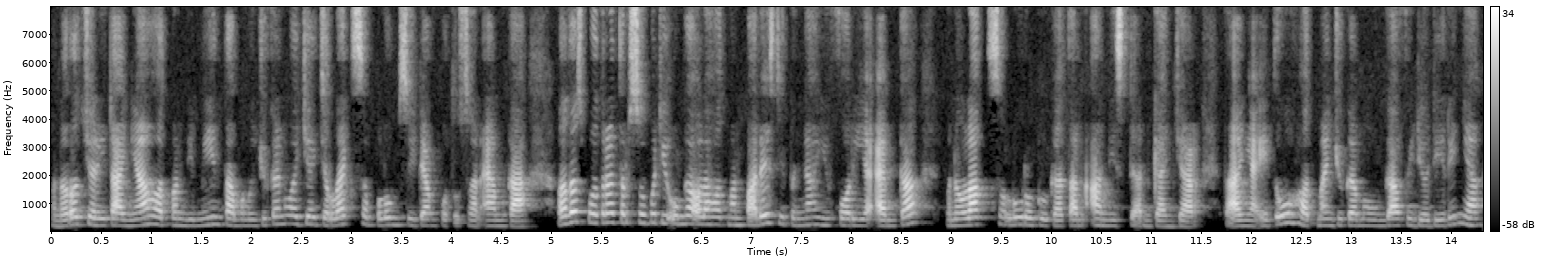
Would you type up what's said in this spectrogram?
Menurut ceritanya, Hotman diminta menunjukkan wajah jelek sebelum sidang putusan MK. Lantas potret tersebut diunggah oleh Hotman Paris di tengah euforia MK menolak seluruh gugatan Anies dan Ganjar. Tak hanya itu, Hotman juga mengunggah video dirinya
